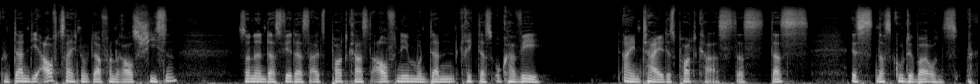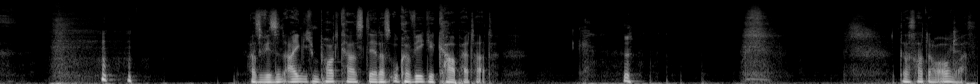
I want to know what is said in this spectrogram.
und dann die Aufzeichnung davon rausschießen, sondern dass wir das als Podcast aufnehmen und dann kriegt das UKW einen Teil des Podcasts. Das, das ist das Gute bei uns. also wir sind eigentlich ein Podcast, der das UKW gekapert hat. das hat doch auch was.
